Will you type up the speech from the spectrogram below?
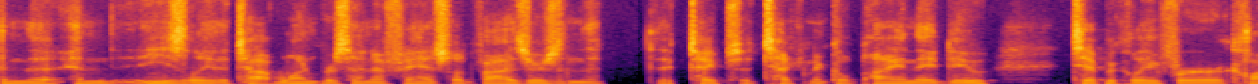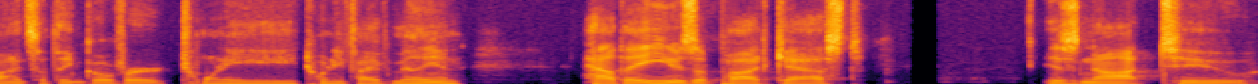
in the in easily the top one percent of financial advisors and the, the types of technical planning they do. Typically for clients, I think over 20, 25 million. How they use a podcast is not to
